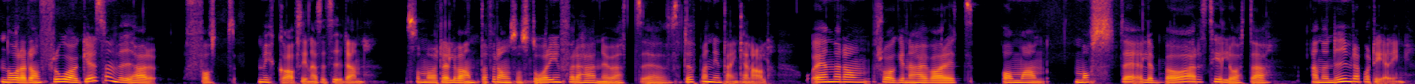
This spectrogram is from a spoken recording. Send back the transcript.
några av de frågor som vi har fått mycket av senaste tiden, som har varit relevanta för de som står inför det här nu att eh, sätta upp en intern kanal. Och en av de frågorna har varit om man måste eller bör tillåta anonym rapportering.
